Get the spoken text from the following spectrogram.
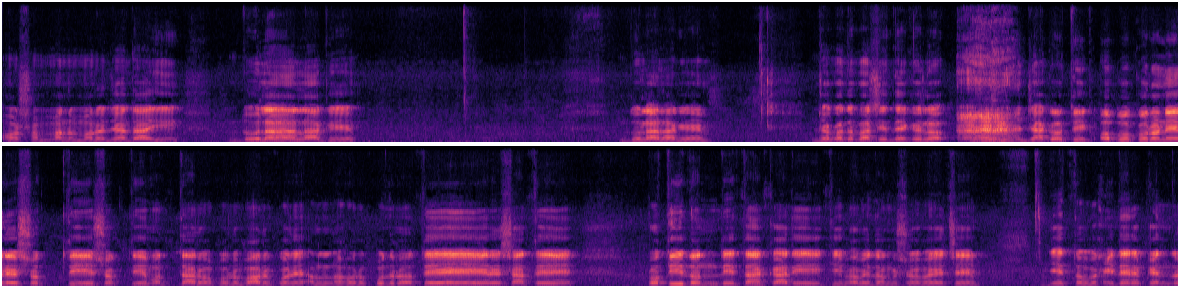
ও সম্মান মর্যাদাই দোলা লাগে। দোলা লাগে। জগৎবাসী দেখিল, জাগতিক অপকরণের সত্যি শক্তিমত্তার ওপর ভর করে আল্লাহর কুদরতের সাথে প্রতিদ্বন্দ্বিতাকারী কীভাবে ধ্বংস হয়েছে? যে তৌহিদের কেন্দ্র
